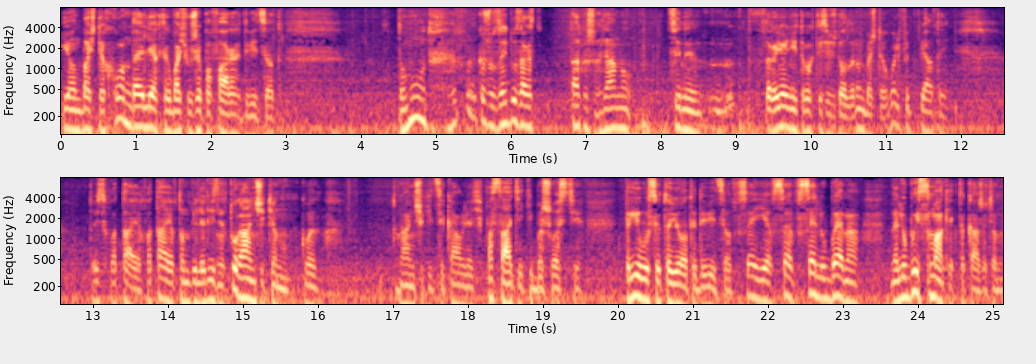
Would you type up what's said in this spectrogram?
І он, бачите, Honda Electric, бачу вже по фарах, дивіться. От. Тому от, ну, я кажу, зайду зараз також гляну ціни в районі 3000 доларів. Ну, Бачите, Гольфік 5. Тобто хватає, хватає автомобілів різних, туранчики, ну, туранчики цікавлять, пасатики B6, пріуси Тойоти, дивіться, от все є, все, все любе на, на будь-який смак, як то кажуть. Он,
